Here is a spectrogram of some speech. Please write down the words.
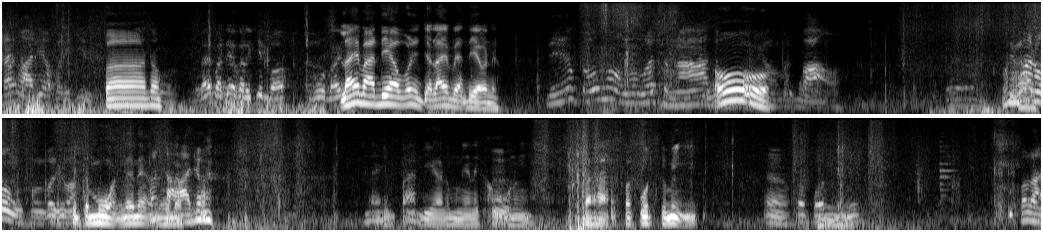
ได้มาเดียวก็ได้กินปลาต้องได้บาทเดียวกันได้กินบ่โหดไรไล่บาทเดียววันนี้จะไล่แบบเดียวเนี่ยนี่โต๊ะมองมาวัดสนาโอ้มันเปล่าถึงว่าลงของก็ถือเป็ว่านตะม่วนเลยเนี่ยภานี่ษาเนาะใช่ไหมได้บาทเดียวแล้วมึงเนี่ยในคู่หนึงปลาปลากดก็มีอีกเออปลาปนอย่างนี้ เท่าไหร่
